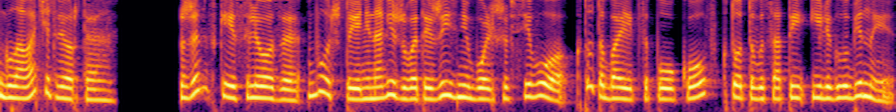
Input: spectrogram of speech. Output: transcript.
Глава четвертая. Женские слезы – вот что я ненавижу в этой жизни больше всего. Кто-то боится пауков, кто-то высоты или глубины.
